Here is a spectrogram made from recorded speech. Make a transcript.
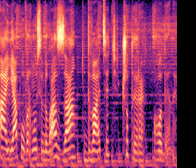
а я повернуся до вас за 24 години.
